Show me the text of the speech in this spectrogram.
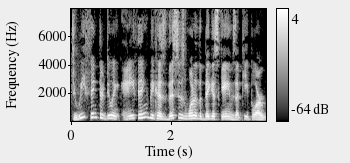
Do we think they're doing anything? Because this is one of the biggest games that people are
